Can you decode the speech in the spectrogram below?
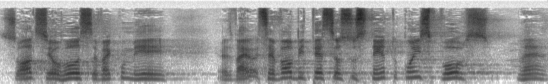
suor do seu rosto você vai comer, vai, você vai obter seu sustento com esforço, né?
